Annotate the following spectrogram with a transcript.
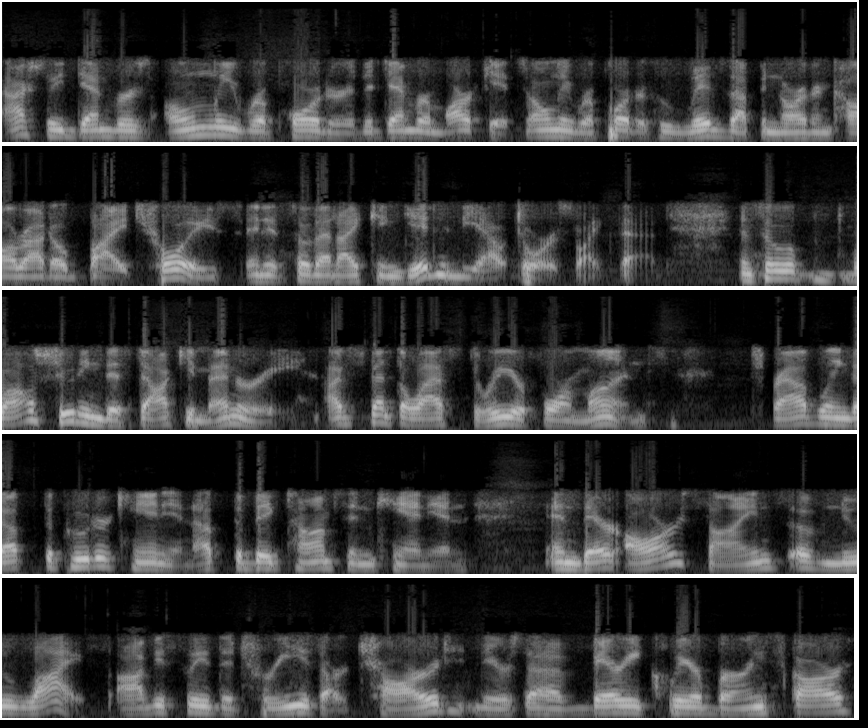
actually Denver's only reporter, the Denver market's only reporter who lives up in northern Colorado by choice, and it's so that I can get in the outdoors like that. And so while shooting this documentary, I've spent the last three or four months traveling up the Poudre Canyon, up the Big Thompson Canyon, and there are signs of new life. Obviously, the trees are charred. There's a very clear burn scar.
